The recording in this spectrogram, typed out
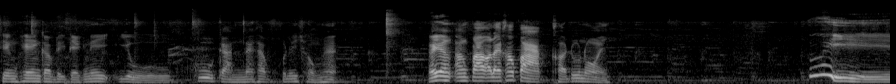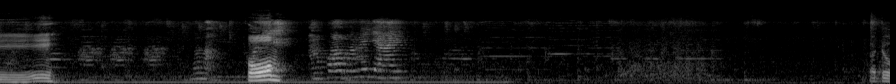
เสียงเพลงกับเด็กๆนี่อยู่คู่กันนะครับคุณผู้ชมฮะเฮ้ยอังอังเปาอะไรเข้าปากขอดูหน่อยอุ้ยนั่นน่ะโฟมอังเปามาให้ยายมาดู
